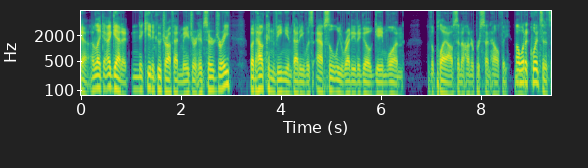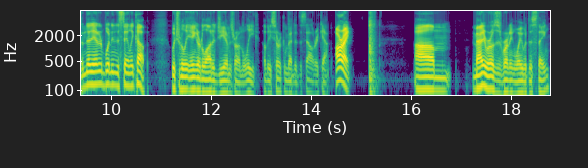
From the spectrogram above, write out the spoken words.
Yeah, like I get it. Nikita Kucherov had major hip surgery, but how convenient that he was absolutely ready to go game one of the playoffs and 100% healthy. Oh, what a coincidence! And then they ended up winning the Stanley Cup, which really angered a lot of GMs around the league. How they circumvented the salary cap. All right, um, Matty Rose is running away with this thing.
